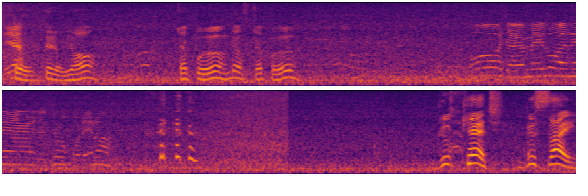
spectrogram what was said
这这肉油，这薄，这这薄。哦，这也没落呢，这就是火的了。Good catch, good sight.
